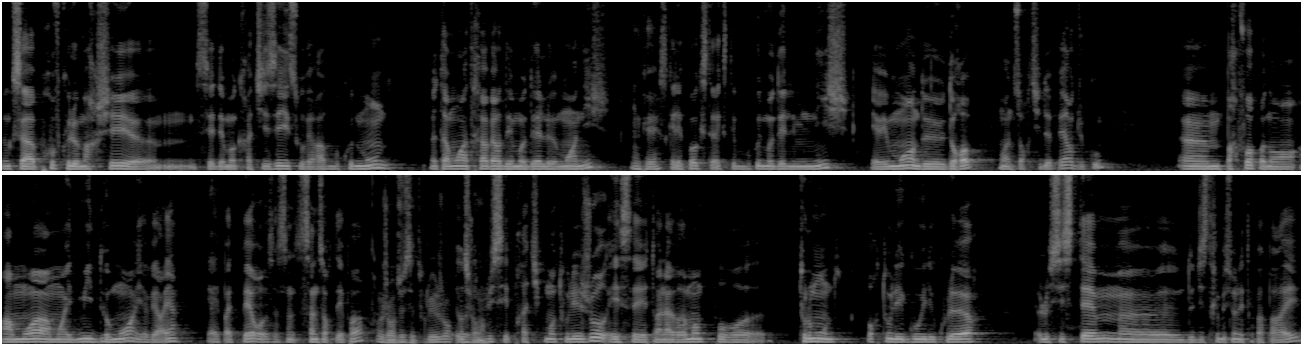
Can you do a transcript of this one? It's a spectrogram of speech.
Donc ça prouve que le marché euh, s'est démocratisé, il s'ouvre à beaucoup de monde, notamment à travers des modèles moins niches. Parce qu'à l'époque, c'était c'était beaucoup de modèles niches. Il y avait moins de drops, moins de sorties de paires, du coup. Euh, parfois, pendant un mois, un mois et demi, deux mois, il n'y avait rien. Il n'y avait pas de paires, ça, ne sortait pas. Aujourd'hui, c'est tous les jours. Aujourd'hui, c'est pratiquement tous les jours. Et c'est en as vraiment pour tout le monde, pour tous les goûts et les couleurs. Le système euh, de distribution n'était pas pareil.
